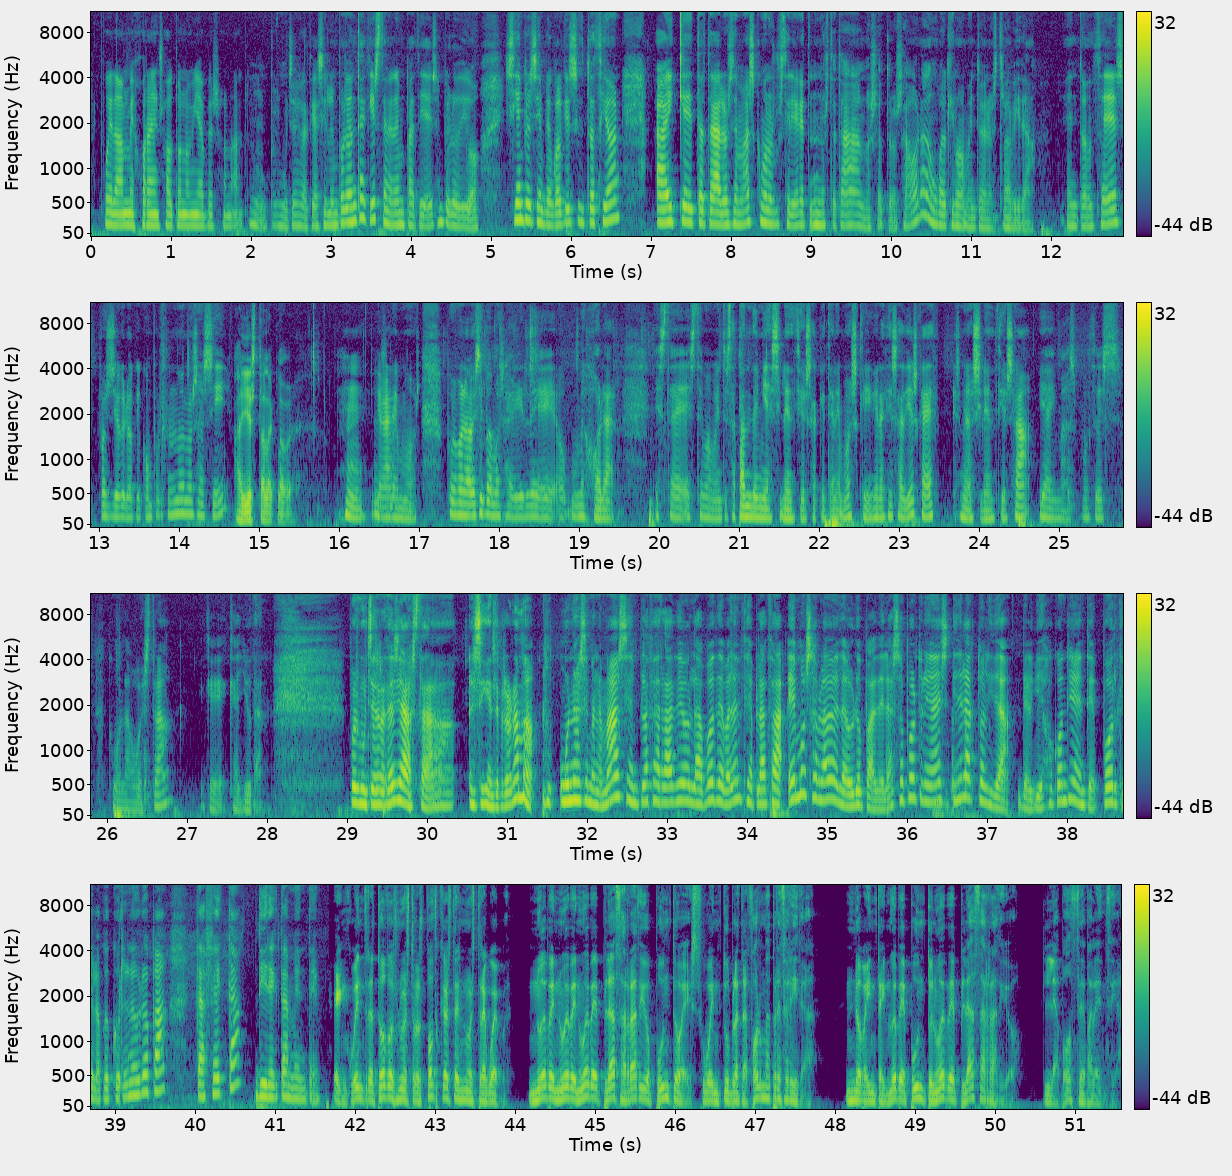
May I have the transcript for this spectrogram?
puedan mejorar en su autonomía personal. Mm, pues muchas gracias. Y lo importante aquí es tener empatía. Yo siempre lo digo. Siempre, siempre, en cualquier situación hay que tratar a los demás como nos gustaría que nos trataran a nosotros ahora o en cualquier momento de nuestra vida. Entonces, pues yo creo que comportándonos así... Ahí está la clave. Llegaremos. Pues bueno, a ver si podemos salir de mejorar este, este momento, esta pandemia silenciosa que tenemos, que gracias a Dios cada vez es menos silenciosa y hay más voces como la vuestra que, que ayudan. Pues muchas gracias y hasta el siguiente programa. Una semana más en Plaza Radio, La Voz de Valencia Plaza, hemos hablado de la Europa, de las oportunidades y de la actualidad del viejo continente, porque lo que ocurre en Europa te afecta directamente. Encuentra todos nuestros podcasts en nuestra web 999plazaradio.es o en tu plataforma preferida. 99.9 Plaza Radio, La Voz de Valencia.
